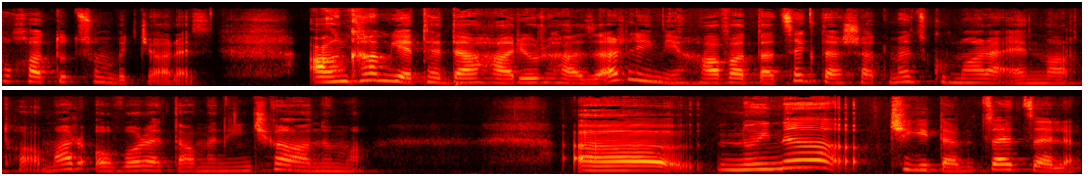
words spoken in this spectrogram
փոխհատուցում վճարես։ Անկամ եթե դա 100.000 լինի, հավատացեք, դա շատ մեծ գումար է այն մարդու համար, ով որ այդ ամեն ինչը անում է։ Նույնը, չգիտեմ, ծեծելը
